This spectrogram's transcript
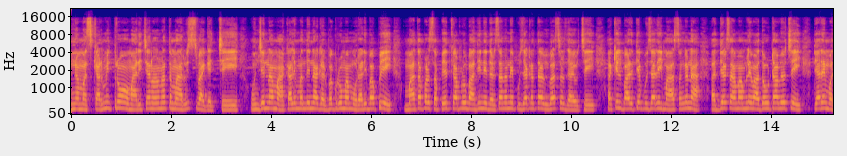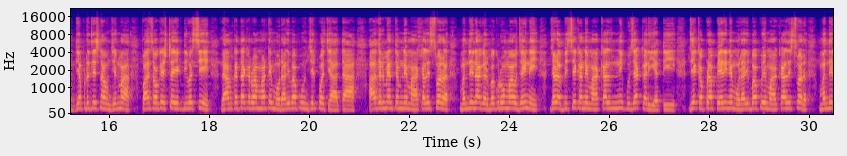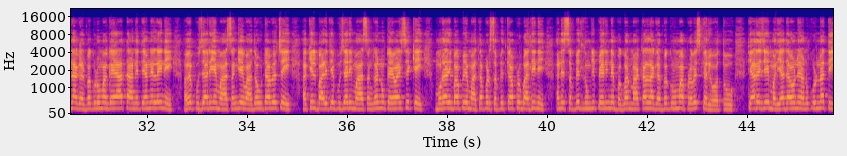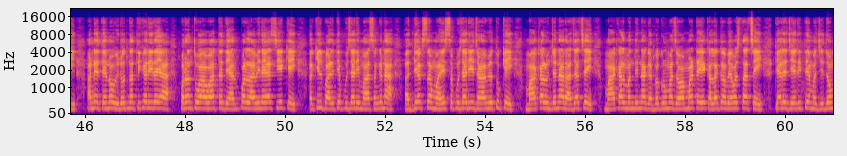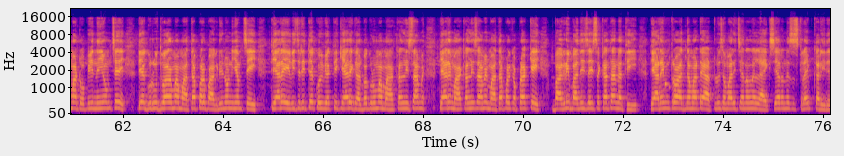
નમસ્કાર મિત્રો મારી ચેનલમાં તમારું સ્વાગત છે. ઉંજનના મહાકાલી મંદિરના ગર્ભગૃહમાં મોરારી બાપુએ માતા પર સફેદ કાપડું બાંધીને દર્શન અને પૂજા કરતા વિવાદ સર્જાયો છે. અખિલ ભારતીય પૂજારી મહાસંઘના અધ્યક્ષ આ મામલે વાદો ઉઠાવ્યો છે. ત્યારે મધ્યપ્રદેશના ઉંજનમાં પાંચ ઓગસ્ટે એક દિવસીય રામકથા કરવા માટે મોરારી બાપુ ઉંજન પહોંચ્યા હતા. આ દરમિયાન તેમણે મહાકાલેશ્વર મંદિરના ગર્ભગૃહમાં જઈને જળ અભિષેક અને મહાકાલની પૂજા કરી હતી. જે કપડાં પહેરીને મોરારી બાપુએ મહાકાલેશ્વર મંદિરના ગર્ભગૃહમાં ગયા હતા અને તેને લઈને હવે પૂજારીએ મહાસંઘે વાંધો ઉઠાવ્યો છે. અખિલ ભારતીય પૂજારી મહાસંઘનું કહેવાય છે કે મોરારી બાપુએ માથા પર સફેદ કાપડું બાંધીને અને સફેદ લુંગી પહેરીને ભગવાન મહાકાલના ગર્ભગૃહમાં પ્રવેશ કર્યો હતો. ત્યારે જે મર્યાદાઓને અનુકૂળ નથી અને તેનો વિરોધ નથી કરી રહ્યા, પરંતુ આ વાત ધ્યાન પર લાવી રહ્યા છીએ કે અખિલ ભારતીય પૂજારી મહાસંઘના અધ્યક્ષ મહેશ પૂજારીએ જણાવ્યું હતું કે મહાકાલ ઊંઝાના રાજા છે. મહાકાલ મંદિરના ગર્ભગૃહમાં જવા માટે એક અલગ વ્યવસ્થા છે. ત્યારે જે રીતે મસ્જિદોમાં ટોપી નિયમ છે, તે ગુરુદ્વારામાં માથા પર પાઘડીનો નિયમ છે. ત્યારે એવી જ રીતે કોઈ વ્યક્તિ ક્યારે ગર્ભગૃહમાં મહાકલની સામે, ત્યારે મહાકાલની સામે માથા પર કપડાં કે બાગડી બાંધી જઈ શકાતા નથી. ત્યારે મિત્રો, આજના માટે આટલું જ. અમારી ચેનલને લાઇક શેર અને સબસ્ક્રાઈબ કરી દેજો.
